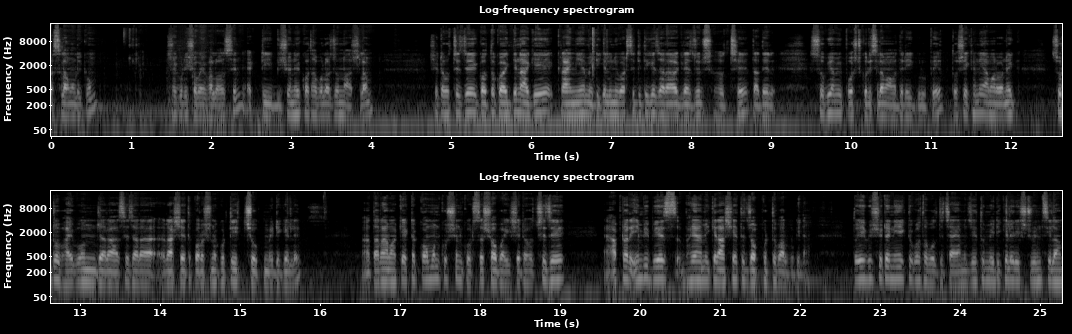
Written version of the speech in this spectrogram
আসসালামু আলাইকুম। আশা করি সবাই ভালো আছেন। একটি বিষয় নিয়ে কথা বলার জন্য আসলাম। সেটা হচ্ছে যে, গত কয়েকদিন আগে ক্রাইমিয়া মেডিকেল ইউনিভার্সিটি থেকে যারা গ্র্যাজুয়েট হচ্ছে, তাদের ছবি আমি পোস্ট করেছিলাম আমাদের এই গ্রুপে তো সেখানে আমার অনেক ছোট ভাই বোন যারা আছে, যারা রাশিয়াতে পড়াশোনা করতে ইচ্ছুক মেডিকেলে তারা আমাকে একটা কমন কোশ্চেন করছে সবাই। সেটা হচ্ছে যে, আপনার এমবিবিএস ভাই, আমি কি রাশিয়াতে জব করতে পারব কিনা? তো এই বিষয়টা নিয়ে একটু কথা বলতে চাই। আমি যেহেতু মেডিকেলের স্টুডেন্ট ছিলাম,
